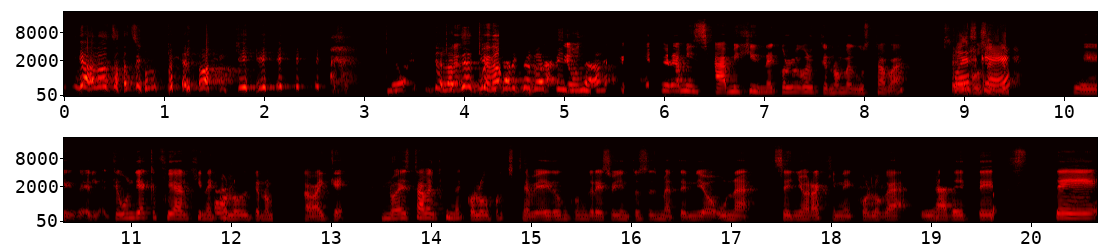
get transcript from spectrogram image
chingados hace un pelo aquí. Te lo ¿Puedo con una pinza. que fui a mi ginecólogo, el que no me gustaba. Pues o sea, que, que, el- que un día que fui al ginecólogo y que no me gustaba y que no estaba el ginecólogo porque se había ido a un congreso y entonces me atendió una señora ginecóloga, la detesté,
